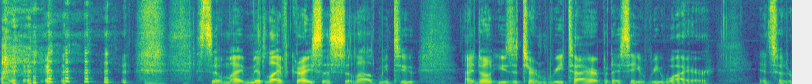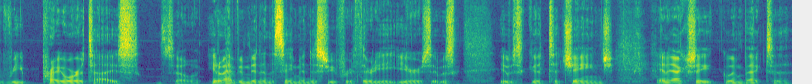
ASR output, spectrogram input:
so my midlife crisis allowed me to. I don't use the term retire, but I say rewire, and sort of reprioritize. So, you know, having been in the same industry for 38 years, it was it was good to change. And actually, going back to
